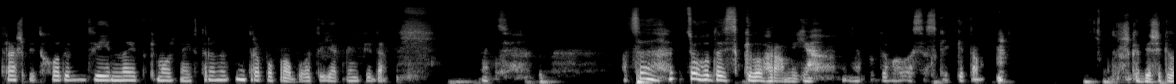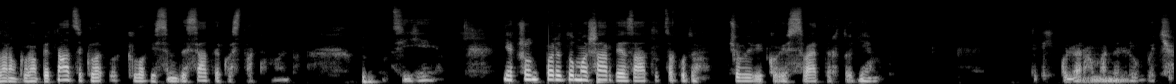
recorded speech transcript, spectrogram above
Треш підходить дві нитки, можна і в три нитки. Ну, треба попробувати, як він піде. А це цього десь кілограм є. Не подивилася, скільки там. Трошки більше кілограм, кілограм 15, кіло кіло 80, якось так воно йде. Цієї. Якщо передумаю шар в'язати, це буде чоловіковий светр тоді. Такі кольори мене любить.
